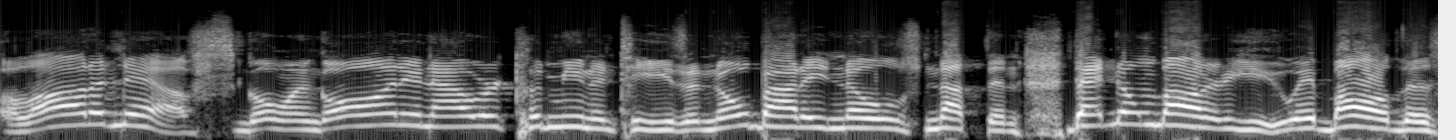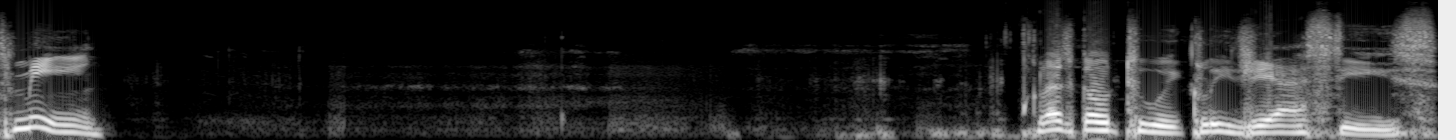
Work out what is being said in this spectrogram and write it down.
a lot of deaths going on in our communities and nobody knows nothing. That don't bother you. It bothers me. Let's go to Ecclesiastes.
